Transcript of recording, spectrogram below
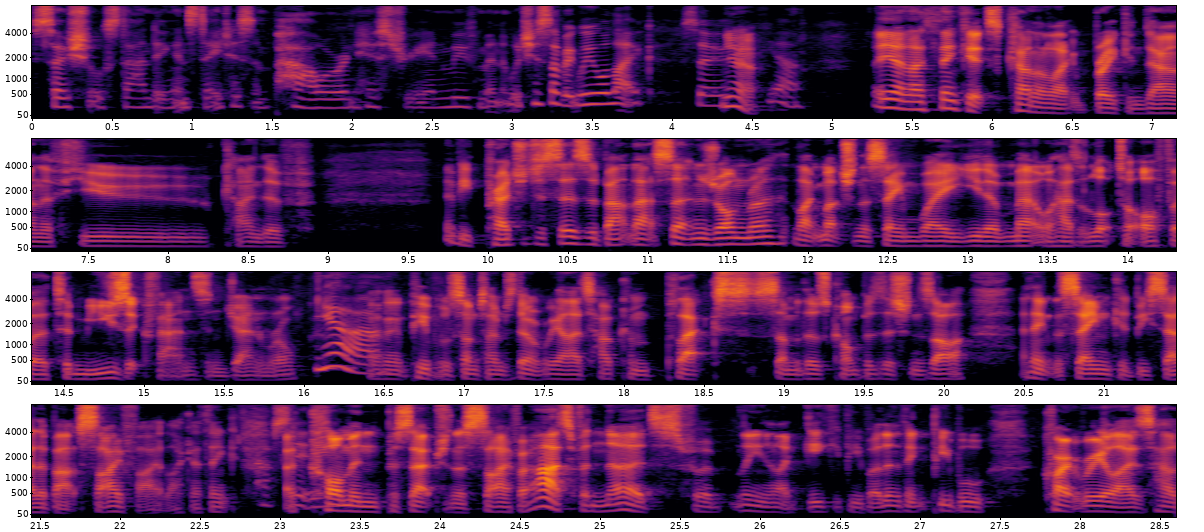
social standing and status and power and history and movement, which is something we all like. So Yeah. yeah, Yeah, and I think it's kind of like breaking down a few kind of maybe prejudices about that certain genre, like much in the same way, you know, metal has a lot to offer to music fans in general. yeah, I think people sometimes don't realize how complex some of those compositions are. I think the same could be said about sci-fi. Like I think Absolutely. a common perception of sci-fi, ah, it's for nerds, for you know, like geeky people. I don't think people quite realize how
